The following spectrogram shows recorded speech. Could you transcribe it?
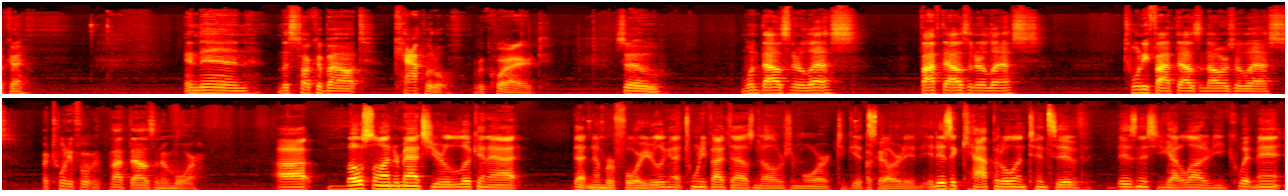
Okay. And then let's talk about capital required. So, one thousand or less, five thousand or less, twenty-five thousand dollars or less, or twenty-five thousand or more. Uh, most laundromats you're looking at that number four. You're looking at twenty-five thousand dollars or more to get okay. started. It is a capital-intensive business. You got a lot of equipment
